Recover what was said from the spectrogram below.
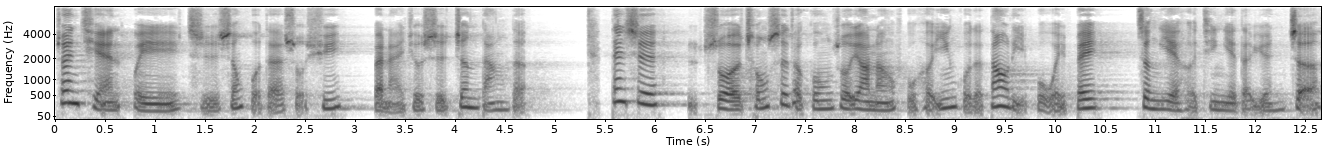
赚钱维持生活的所需，本来就是正当的。但是，所从事的工作要能符合因果的道理，不违背正业和敬业的原则，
